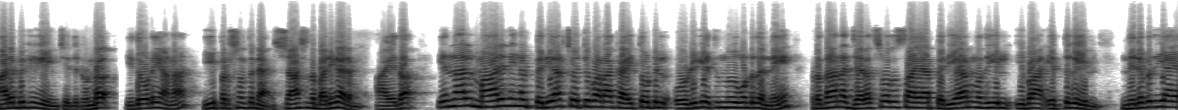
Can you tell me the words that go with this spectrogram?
ആരംഭിക്കുകയും ചെയ്തിട്ടുണ്ട്. ഇതോടെയാണ് ഈ പ്രശ്നത്തിന് ശാശ്വത പരിഹാരം ആയത്. എന്നാൽ മാലിന്യങ്ങൾ പെരിയാർ ചോറ്റുപാറ കൈത്തോട്ടിൽ ഒഴുകിയെത്തുന്നതുകൊണ്ട് തന്നെ പ്രധാന ജലസ്രോതസ്സായ പെരിയാർ നദിയിൽ ഇവ എത്തുകയും നിരവധിയായ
